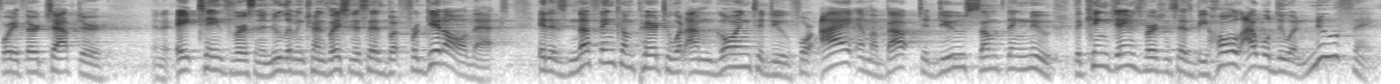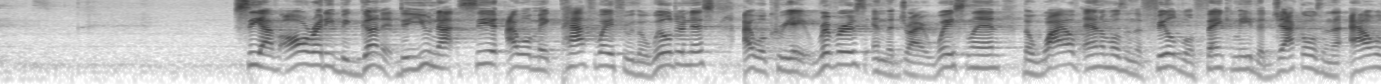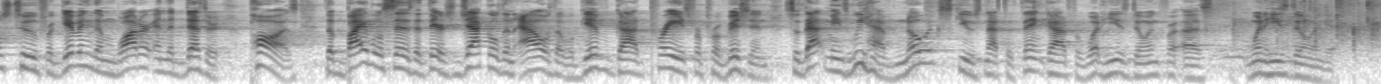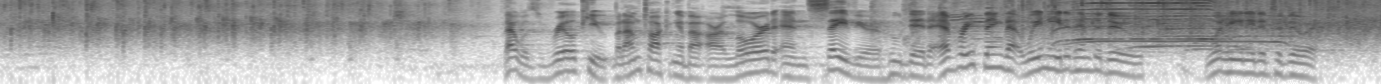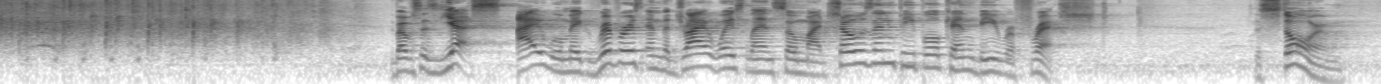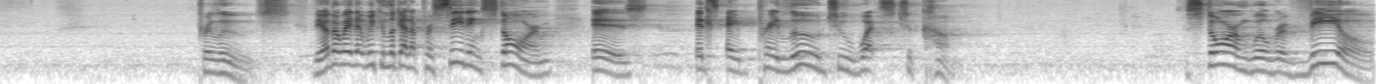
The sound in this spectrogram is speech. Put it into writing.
43rd chapter, in the 18th verse in the New Living Translation, it says, But forget all that it is nothing compared to what I'm going to do, for I am about to do something new. The King James Version says, Behold, I will do a new thing. See, I've already begun it. Do you not see it? I will make pathway through the wilderness. I will create rivers in the dry wasteland. The wild animals in the field will thank me, the jackals and the owls too, for giving them water in the desert. Pause. The Bible says that there's jackals and owls that will give God praise for provision. So that means we have no excuse not to thank God for what He is doing for us when He's doing it. That was real cute, but I'm talking about our Lord and Savior who did everything that we needed him to do when he needed to do it. The Bible says, Yes, I will make rivers in the dry wasteland so my chosen people can be refreshed. The storm preludes. The other way that we can look at a preceding storm is it's a prelude to what's to come. The storm will reveal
